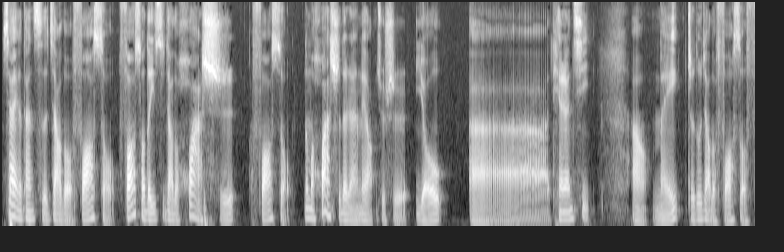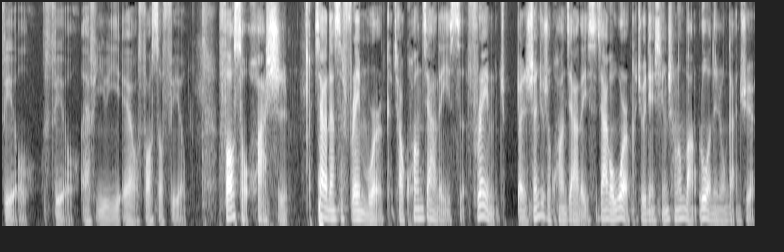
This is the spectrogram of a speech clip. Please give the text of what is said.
下一个单词叫做 fossil，fossil 的意思叫做化石，fossil。那么化石的燃料就是油 啊，天然气啊，煤，这都叫做 fossil fuel，fuel，f u e l，fossil fuel，fossil 化石。下个单词 framework 叫框架的意思，frame 本身就是框架的意思，加个 work 就有点形成了网络那种感觉。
